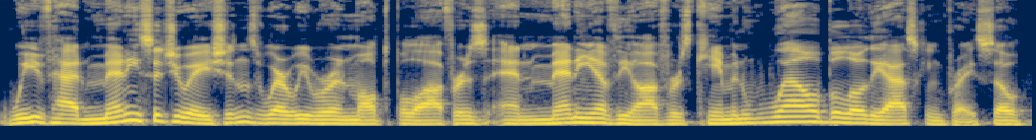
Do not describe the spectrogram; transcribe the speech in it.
We've had many situations where we were in multiple offers, and many of the offers came in well below the asking price. So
